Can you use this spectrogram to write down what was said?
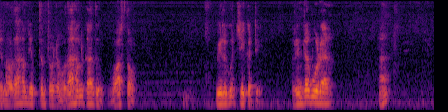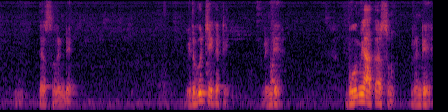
చిన్న ఉదాహరణ చెప్తాను చూడండి. ఉదాహరణ కాదు వాస్తవం. వెలుగు చీకటి. రెండా మూడా? ఎస్ రెండే. వెలుగు చీకటి రెండే. భూమి ఆకాశం రెండే.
